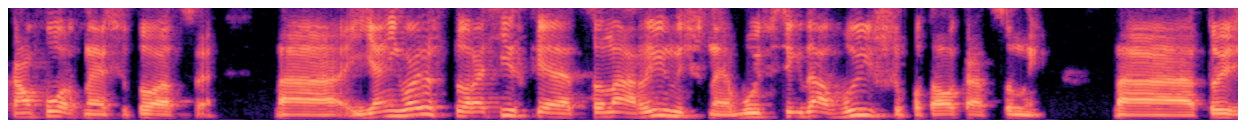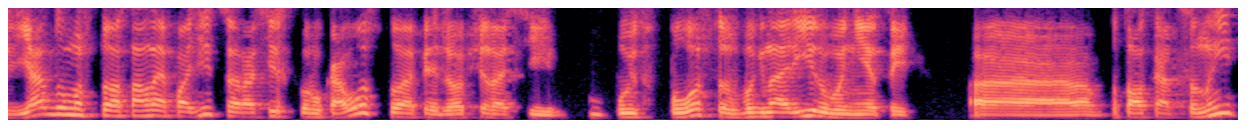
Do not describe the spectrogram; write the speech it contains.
комфортная ситуация. А, я не говорю, что российская цена рыночная будет всегда выше потолка цены. А, то есть я думаю, что основная позиция российского руководства, опять же, вообще России, будет вплоть что в игнорировании этой а, потолка цены.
